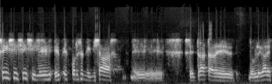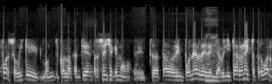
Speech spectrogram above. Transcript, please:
Sí, sí, sí, sí, es, por eso que quizás eh, se trata de doblegar esfuerzos, ¿viste? Con, la cantidad de presencia que hemos eh, tratado de imponer desde que habilitaron esto, pero bueno,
